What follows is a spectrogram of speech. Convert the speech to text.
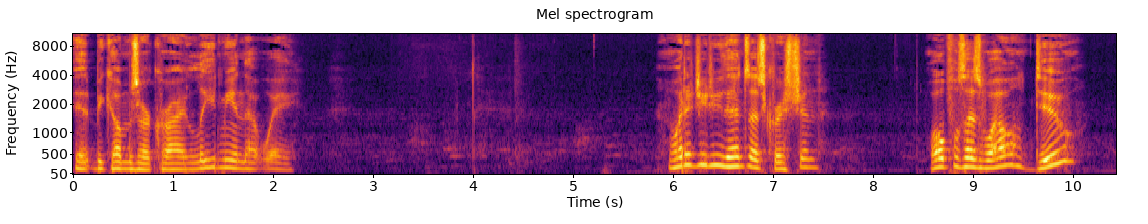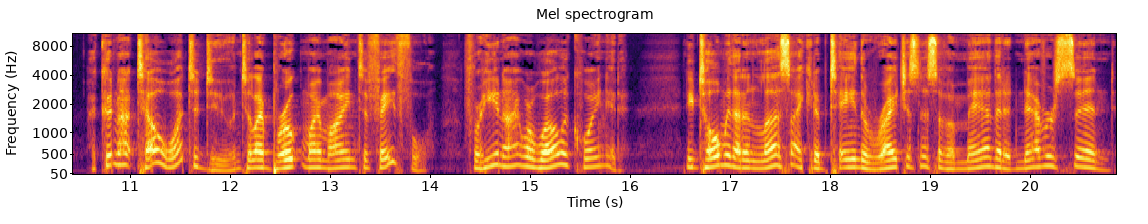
It becomes our cry. Lead me in that way. What did you do then, says Christian? Hopeful says, Well, do? I could not tell what to do until I broke my mind to faithful, for he and I were well acquainted. He told me that unless I could obtain the righteousness of a man that had never sinned,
